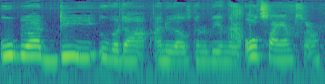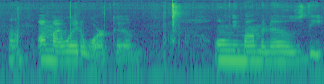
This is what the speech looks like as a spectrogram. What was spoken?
Ob-La-Di, Ob-La-Da. I knew that was gonna be in there. Old Siam, Sir. Um, on my way to work. Um, only Mama knows the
